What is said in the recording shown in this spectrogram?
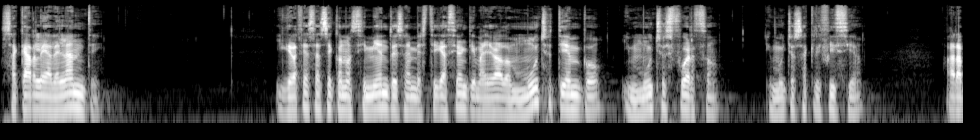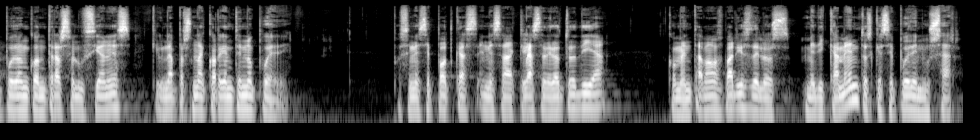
sacarle adelante. Y gracias a ese conocimiento y esa investigación que me ha llevado mucho tiempo y mucho esfuerzo y mucho sacrificio, ahora puedo encontrar soluciones que una persona corriente no puede. Pues en ese podcast, en esa clase del otro día, comentábamos varios de los medicamentos que se pueden usar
